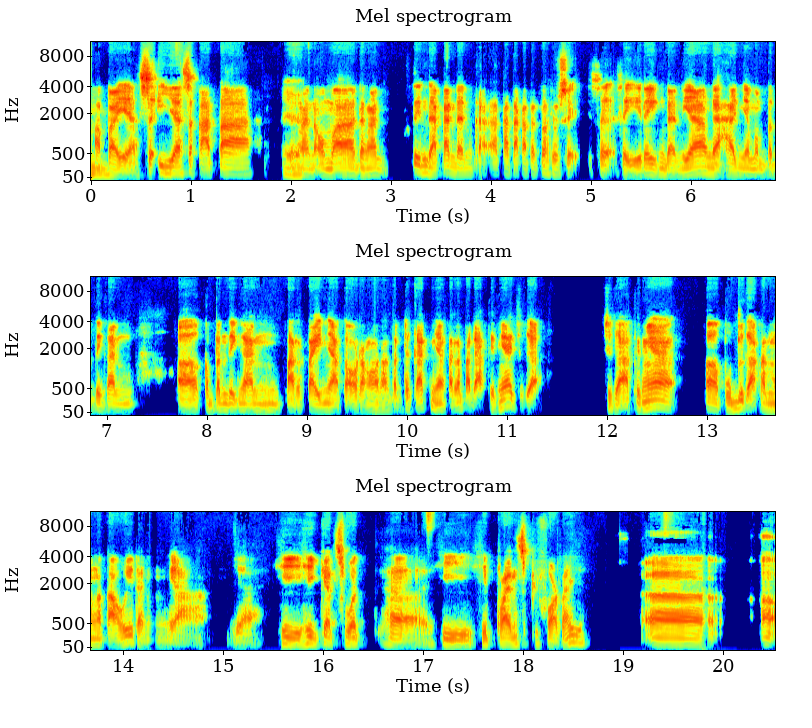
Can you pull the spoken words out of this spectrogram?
Hmm. apa ya seia sekata Iya. dengan om ah, dengan tindakan dan ka- kata-kata itu harus se- se- seiring dan ya nggak hanya mempentingkan eh, kepentingan partainya atau orang-orang terdekatnya karena pada akhirnya juga juga akhirnya eh, publik akan mengetahui dan ya ya he he gets what uh, he he plans before aja. Eh, uh,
